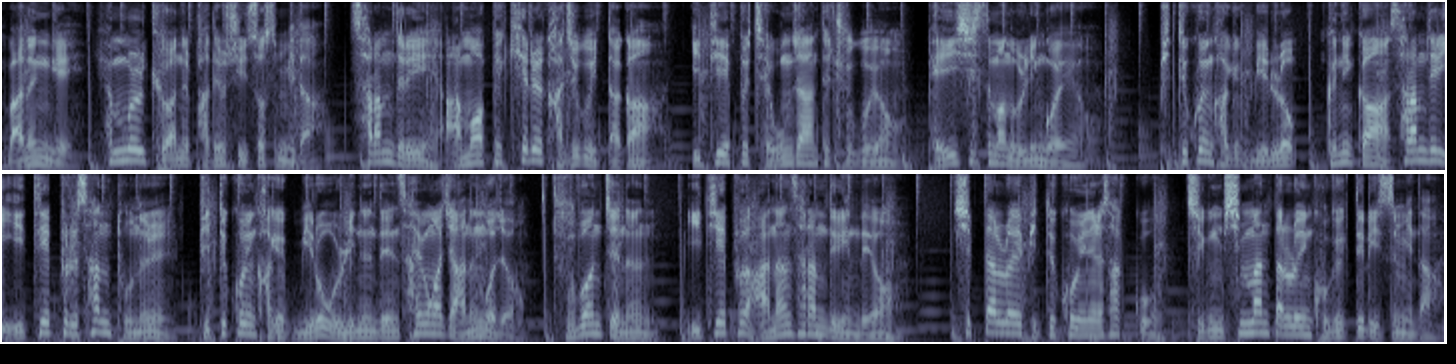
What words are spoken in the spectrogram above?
많은 게 현물 교환을 받을 수 있었습니다. 사람들이 암호화폐 키를 가지고 있다가 ETF 제공자한테 주고요. 베이시스만 올린 거예요. 비트코인 가격 밀로 그니까 사람들이 ETF를 산 돈을 비트코인 가격 밀어 올리는 데는 사용하지 않은 거죠. 두 번째는 ETF 안 한 사람들인데요. 10달러의 비트코인을 샀고 지금 10만 달러인 고객들이 있습니다.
